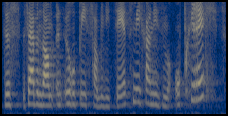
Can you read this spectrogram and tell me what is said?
Dus ze hebben dan een Europees stabiliteitsmechanisme opgericht.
